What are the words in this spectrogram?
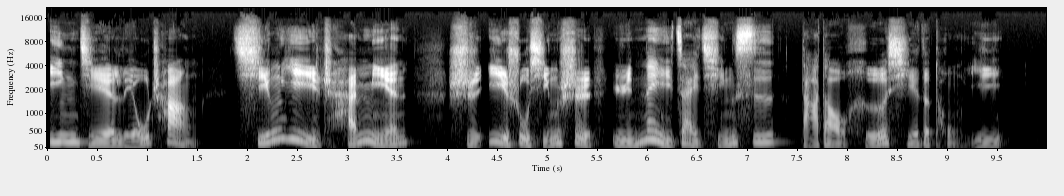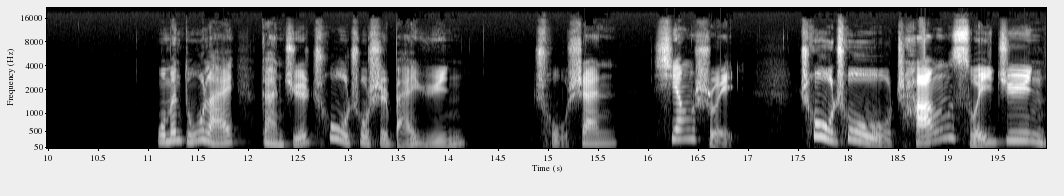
音节流畅，情意缠绵，使艺术形式与内在情思达到和谐的统一。我们读来感觉处处是白云、楚山、湘水，处处常随君。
